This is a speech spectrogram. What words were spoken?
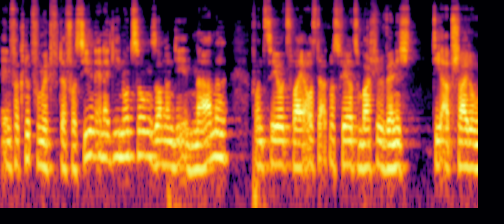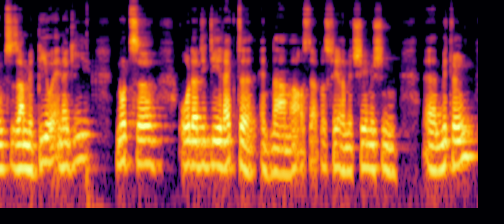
in Verknüpfung mit der fossilen Energienutzung, sondern die Entnahme von CO2 aus der Atmosphäre, zum Beispiel wenn ich die Abscheidung zusammen mit Bioenergie nutze oder die direkte Entnahme aus der Atmosphäre mit chemischen äh, Mitteln.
